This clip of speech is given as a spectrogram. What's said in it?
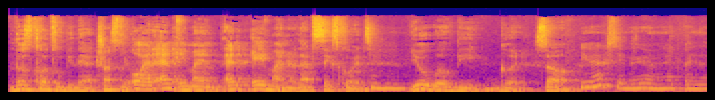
Those chords will be there. Trust me. Oh, and, and A minor, and A minor. That's six chords. You will be good. So You're actually very right, by the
